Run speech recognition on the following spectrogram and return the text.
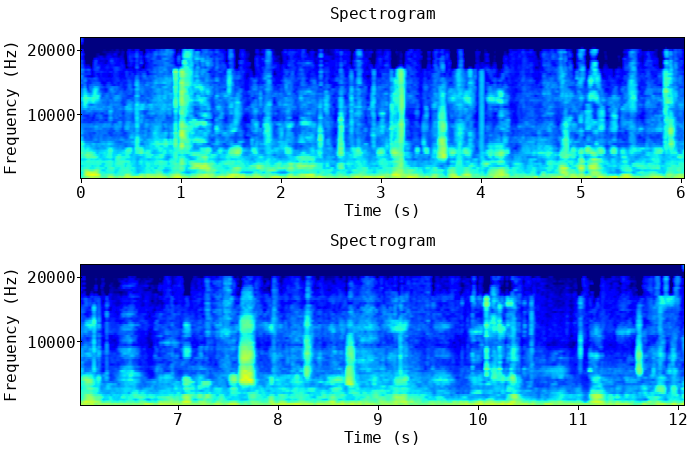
খাওয়ার টেবিলে চলে গেল প্রথমে দিল একদম সুন্দর মুচমুচি বেগুনি তারপরে দিল সাদা ভাত সঙ্গে দিয়ে দিল ভেজ ডাল। তো রান্নাগুলো বেশ ভালো হয়েছিল ডালের সঙ্গে ভাত খেলাম। তারপরে হচ্ছে দিয়ে দিল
